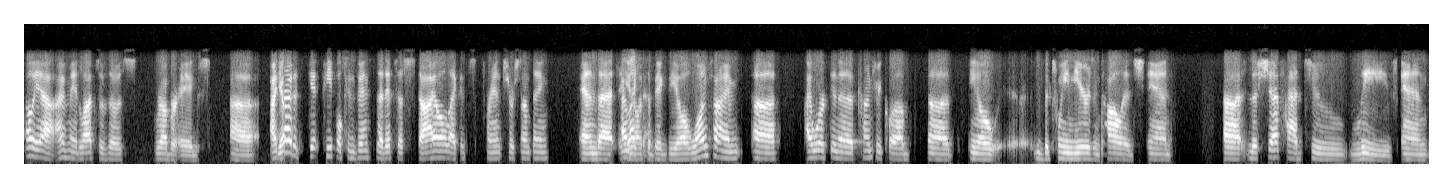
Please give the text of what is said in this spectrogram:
Oh yeah, I've made lots of those rubber eggs. Uh I yep. try to get people convinced that it's a style, like it's French or something and that you like know that. it's a big deal. One time, uh, I worked in a country club, uh, you know, between years in college, and uh, the chef had to leave and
